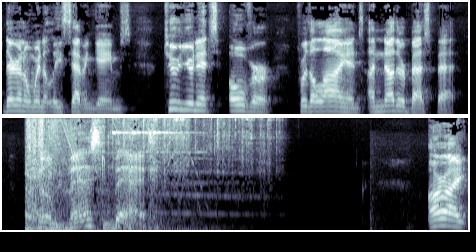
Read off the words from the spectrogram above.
They're going to win at least seven games. Two units over for the Lions. Another best bet. The best bet. All right.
